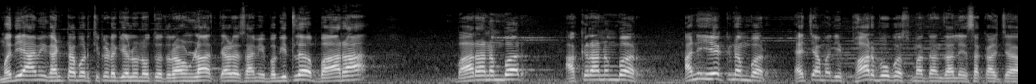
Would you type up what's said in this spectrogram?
मध्ये आम्ही घंटाभर तिकडं गेलो नव्हतो राऊंडला त्यावेळेस आम्ही बघितलं बारा बारा नंबर अकरा नंबर आणि एक नंबर. ह्याच्यामध्ये फार बोगस मतदान झालं आहे सकाळच्या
